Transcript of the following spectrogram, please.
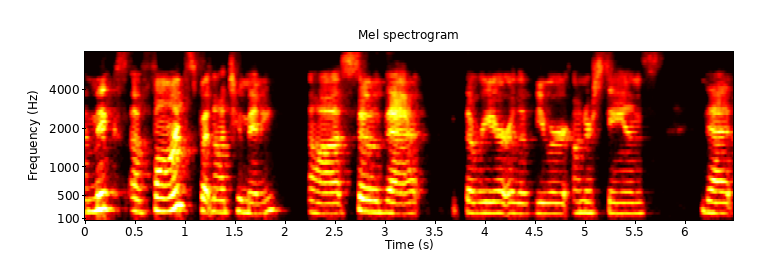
a mix of fonts, but not too many, uh, so that the reader or the viewer understands that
